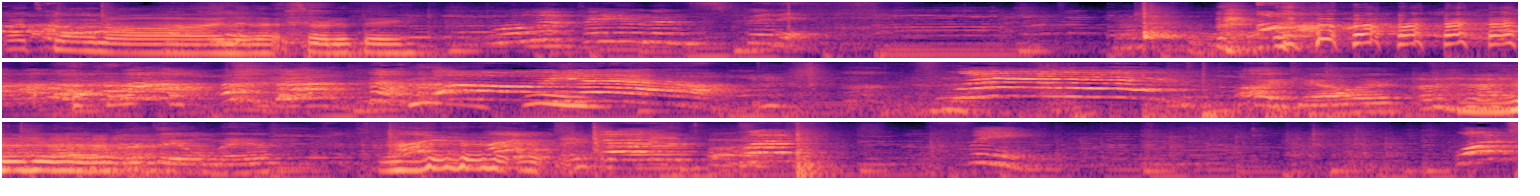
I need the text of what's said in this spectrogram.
what's going on and that sort of thing. Roll it big and then spit it. oh yeah! Win! Hi, Callan. Happy birthday, old man. Hey, Fred. Left thing. Watch.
